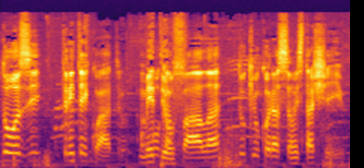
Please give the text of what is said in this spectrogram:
12, 34. A Meteus. boca fala do que o coração está cheio.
